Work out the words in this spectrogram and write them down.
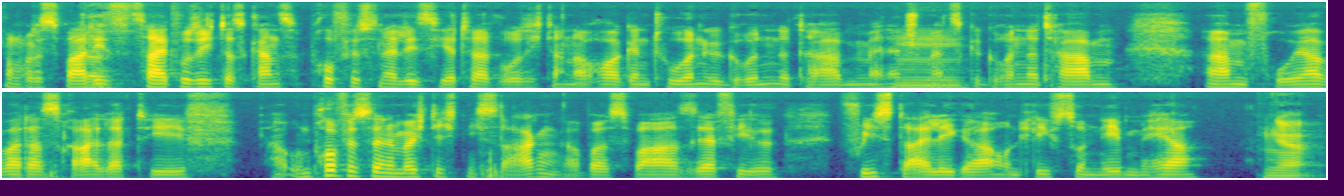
Aber das war das. diese Zeit, wo sich das Ganze professionalisiert hat, wo sich dann auch Agenturen gegründet haben, Managements mhm. gegründet haben. Ähm, vorher war das relativ ja, unprofessionell, möchte ich nicht sagen, aber es war sehr viel freestyliger und lief so nebenher. Ja.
